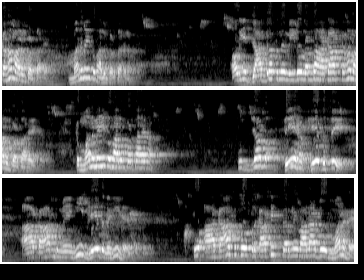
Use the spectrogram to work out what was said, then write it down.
कहा मालूम पड़ता है? मन में ही तो मालूम पड़ता है ना। और ये जागृत में नीलो लंबा आकाश कहा मालूम पड़ता है? तो मन में ही तो मालूम पड़ता है ना। तो जब देह भेद से आकाश में ही भेद नहीं है तो आकाश को प्रकाशित करने वाला जो मन है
